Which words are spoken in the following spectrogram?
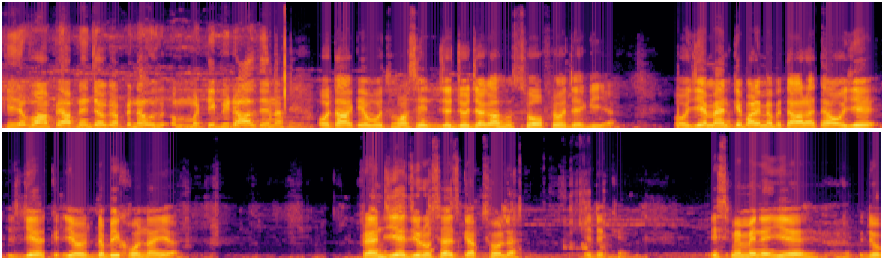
कि जब वहाँ पे आपने जगह पे ना मट्टी भी डाल देना और ताकि वो थोड़ा सी जो, जो जगह सॉफ्ट हो जाएगी यार। और ये मैं इनके बारे में बता रहा था और ये ये ये डब्बी खोलना है यार। फ्रेंड ये ज़ीरो साइज़ कैप्सूल है। ये देखें। इसमें मैंने ये जो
